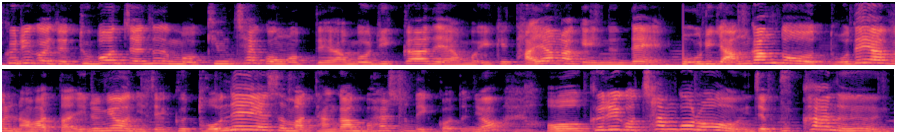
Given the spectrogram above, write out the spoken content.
그리고 이제 두 번째는 뭐 김체공업대학, 뭐理科대학 뭐 이렇게 다양하게 있는데 뭐 우리 양강도 도대학을 나왔다 이러면 이제 그 도내에서만 당간부 할 수도 있거든요. 어 그리고 참고로 이제 북한은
